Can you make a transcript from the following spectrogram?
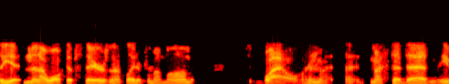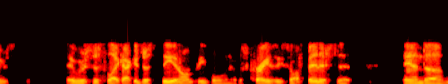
see it. And then I walked upstairs and I played it for my mom. Wow! And my uh, my stepdad, and he was. It was just like I could just see it on people, and it was crazy. So I finished it, and um,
